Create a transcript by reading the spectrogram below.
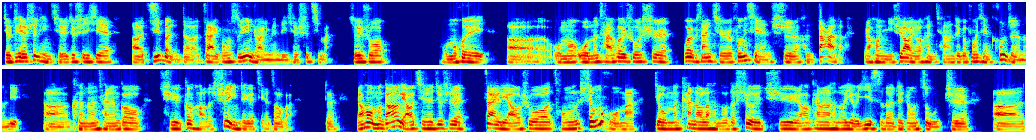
就这些事情，其实就是一些呃基本的在公司运转里面的一些事情嘛。所以说，我们会呃，我们我们才会说是 Web 三其实风险是很大的，然后你需要有很强的这个风险控制的能力啊，可能才能够去更好的适应这个节奏吧。对，然后我们刚刚聊，其实就是在聊说从生活嘛。就我们看到了很多的社区，然后看到了很多有意思的这种组织啊，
